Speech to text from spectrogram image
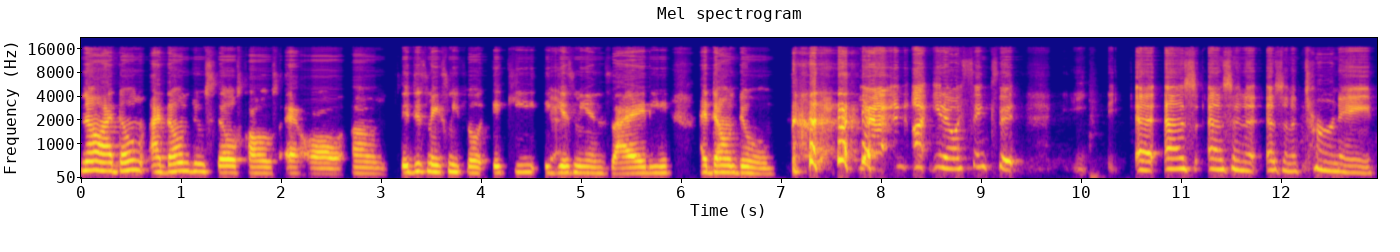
no, I don't. I don't do sales calls at all. Um, it just makes me feel icky. It yeah. gives me anxiety. I don't do them. yeah, and I, you know, I think that as as an as an attorney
